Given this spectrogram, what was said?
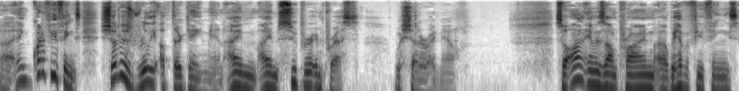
uh, and quite a few things. Shudder's really up their game, man. I'm I am super impressed with Shudder right now. So on Amazon Prime, uh, we have a few things.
